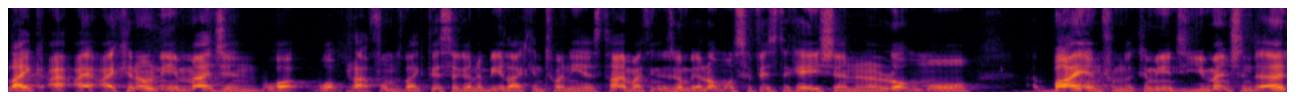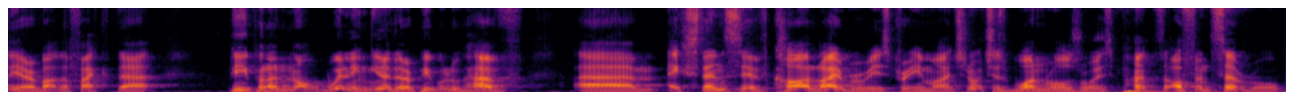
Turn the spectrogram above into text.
Like I, I can only imagine what what platforms like this are going to be like in 20 years time. I think there's going to be a lot more sophistication and a lot more buy-in from the community. You mentioned earlier about the fact that people are not willing. You know, there are people who have um, extensive car libraries, pretty much, not just one Rolls Royce, but often several.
